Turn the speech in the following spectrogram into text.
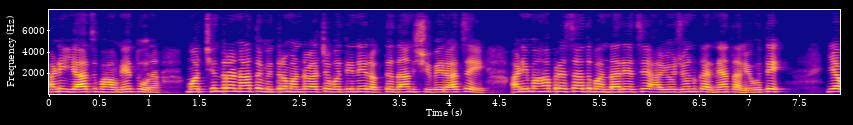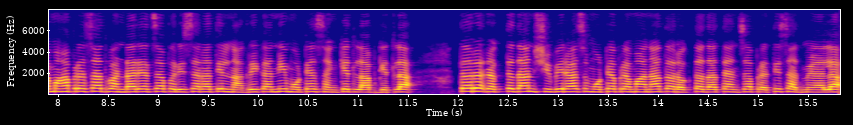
आणि याच भावनेतून मच्छिंद्रनाथ मित्रमंडळाच्या वतीने रक्तदान शिबिराचे आणि महाप्रसाद भंडाऱ्याचे आयोजन करण्यात आले होते. या महाप्रसाद भंडाऱ्याचा परिसरातील नागरिकांनी मोठ्या संख्येत लाभ घेतला. तर रक्तदान शिबिरास मोठ्या प्रमाणात रक्तदात्यांचा प्रतिसाद मिळाला.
